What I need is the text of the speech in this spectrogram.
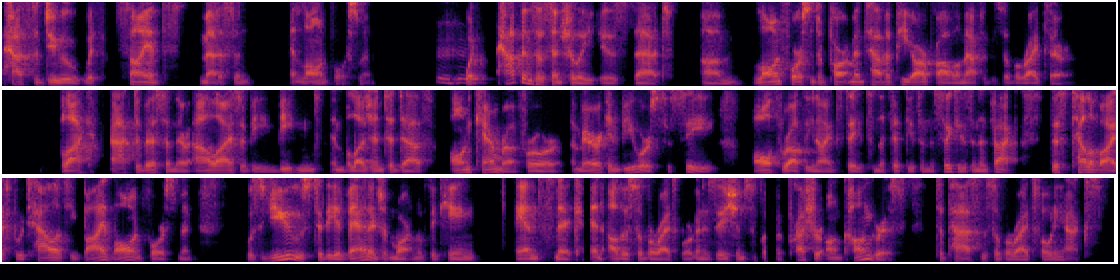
has to do with science, medicine, and law enforcement. Mm-hmm. What happens essentially is that um, law enforcement departments have a PR problem after the civil rights era. Black activists and their allies are being beaten and bludgeoned to death on camera for American viewers to see all throughout the United States in the 50s and the 60s. And in fact, this televised brutality by law enforcement was used to the advantage of Martin Luther King and SNCC and other civil rights organizations to put the pressure on Congress to pass the Civil Rights Voting Acts.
